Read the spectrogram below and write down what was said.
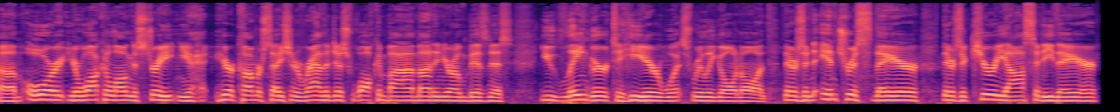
Um, or you're walking along the street and you hear a conversation, and rather just walking by, minding your own business, you linger to hear what's really going on. There's an interest there, there's a curiosity there,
